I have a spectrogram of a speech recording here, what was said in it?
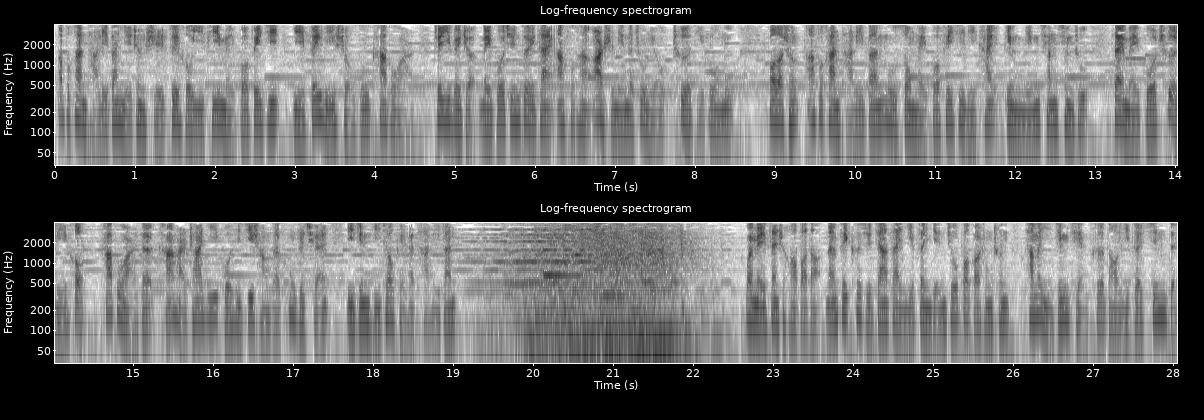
阿富汗塔利班也证实，最后一批美国飞机已飞离首都喀布尔。这意味着美国军队在阿富汗二十年的驻留彻底落幕。报道称，阿富汗塔利班目送美国飞机离开，并鸣枪庆祝。在美国撤离后，喀布尔的卡尔扎伊国际机场的控制权已经移交给了塔利班。外媒三十号报道，南非科学家在一份研究报告中称，他们已经检测到一个新的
